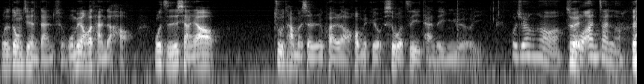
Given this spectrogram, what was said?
我的动机很单纯，我没有要弹的好，我只是想要祝他们生日快乐，然后后面有是我自己弹的音乐而已。我觉得很好啊，对，我暗赞了。对，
